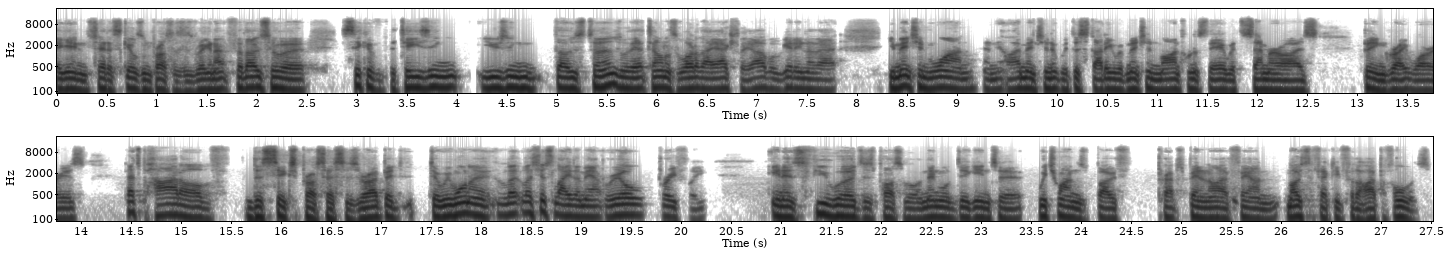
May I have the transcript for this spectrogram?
again, set of skills and processes. We're going to, for those who are sick of the teasing using those terms without telling us what they actually are, we'll get into that. You mentioned one, and I mentioned it with the study. We've mentioned mindfulness there with samurais being great warriors. That's part of the six processes, right? But do we want to let, us just lay them out real briefly in as few words as possible, and then we'll dig into which ones both perhaps Ben and I have found most effective for the high performers.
